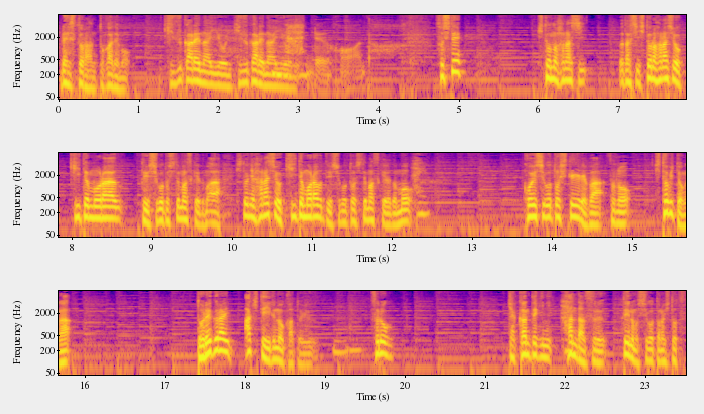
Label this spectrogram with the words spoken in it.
レストランとかでも気づかれないように気づかれないように。なるほど。そして人の話私人の話を聞いてもらうという仕事をしてますけれどもあ人に話を聞いてもらうという仕事をしてますけれども、はい。こういう仕事をしていればその人々がどれぐらい飽きているのかといううん。それを客観的に判断するっていうのも仕事の一つ。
